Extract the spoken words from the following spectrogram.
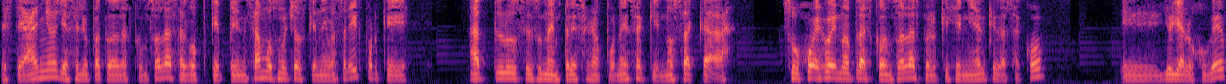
Este año ya salió para todas las consolas, algo que pensamos muchos que no iba a salir porque Atlus es una empresa japonesa que no saca su juego en otras consolas, pero qué genial que la sacó. Eh, yo ya lo jugué,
